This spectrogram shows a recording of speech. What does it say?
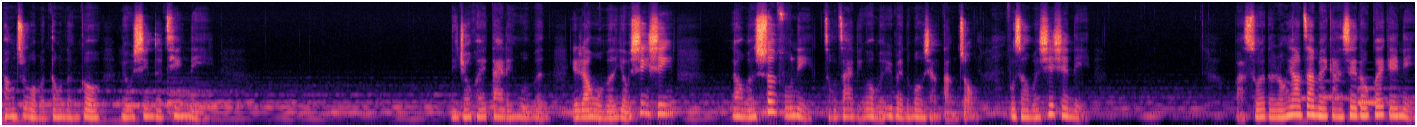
帮助我们都能够留心的听你，你就会带领我们，也让我们有信心，让我们顺服你，走在你为我们预备的梦想当中。父神，我们谢谢你。把所有的荣耀、赞美、感谢都归给你。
